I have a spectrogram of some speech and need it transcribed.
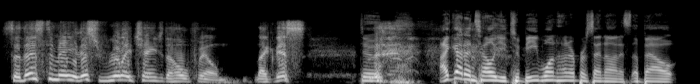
So this to me, this really changed the whole film. Like this, dude. I gotta tell you, to be 100% honest, about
